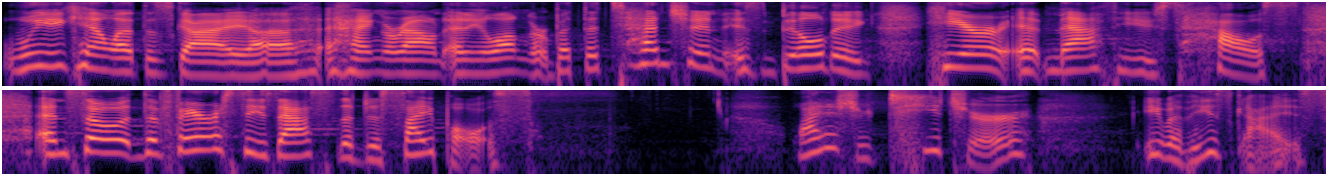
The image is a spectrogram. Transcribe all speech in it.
We can't let this guy uh, hang around any longer. But the tension is building here at Matthew's house. And so the Pharisees ask the disciples, Why does your teacher eat with these guys?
